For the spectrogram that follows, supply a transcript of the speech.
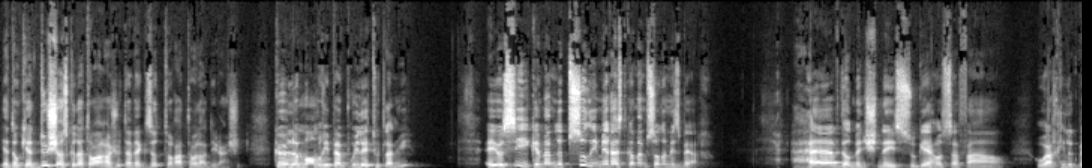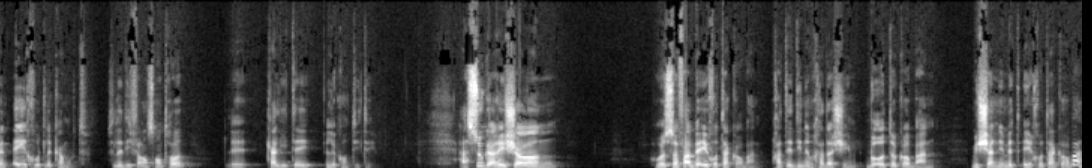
Il y a donc il y a deux choses que la Torah rajoute avec Zot Torah Torah, dit Rashi. Que le membre, il peut brûler toute la nuit, et aussi que même le psulim, il reste quand même sur le misber. ההבדל בין שני סוגי ההוספה הוא החילוק בין איכות לכמות. C'est la différence entre les qualités et les quantités. הסוג הראשון הוא הוספה באיכות הקורבן. פרטי דינים חדשים באותו קורבן משנים את איכות הקורבן.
